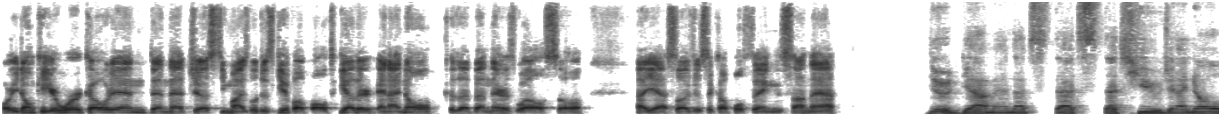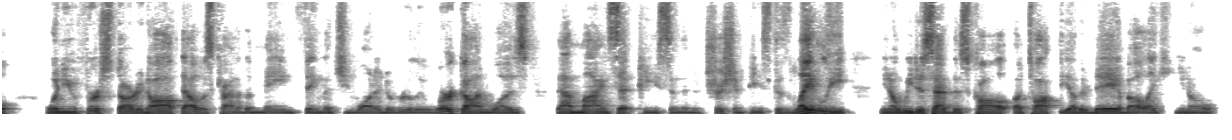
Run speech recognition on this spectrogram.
or you don't get your workout in, then that just, you might as well just give up altogether. And I know because I've been there as well. So, uh, yeah, so just a couple things on that. Dude, yeah, man, that's, that's, that's huge. And I know, when you first started off that was kind of the main thing that you wanted to really work on was that mindset piece and the nutrition piece. Cause lately, you know, we just had this call, a talk the other day about like, you know,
